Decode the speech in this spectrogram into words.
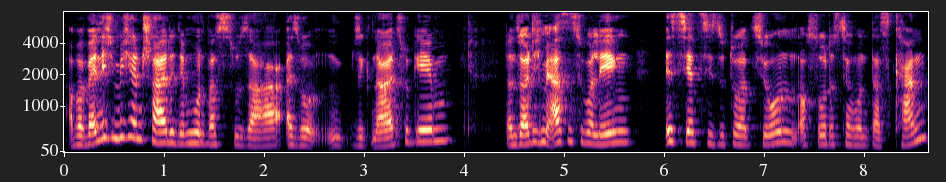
Aber wenn ich mich entscheide, dem Hund was zu sagen, also ein Signal zu geben, dann sollte ich mir erstens überlegen, ist jetzt die Situation auch so, dass der Hund das kann?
